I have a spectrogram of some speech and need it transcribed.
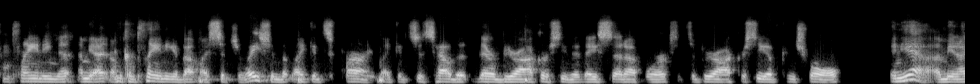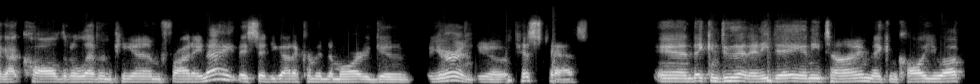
complaining that I mean I, am complaining about my situation, but like it's fine. Like it's just how the, their bureaucracy that they set up works. It's a bureaucracy of control. And yeah, I mean I got called at 11 p.m. Friday night. They said you got to come in tomorrow to give urine, you know, a piss test. And they can do that any day, anytime. They can call you up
